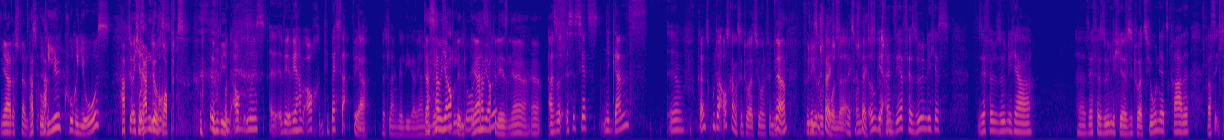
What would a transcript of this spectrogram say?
Ja, ja das stimmt. Hat, Skurril, kurios. Habt ihr euch rangerobbt? Irgendwie. Und auch übrigens, äh, wir, wir haben auch die beste Abwehr bislang der Liga. das habe ich, auch ja, hab ich auch gelesen. Ja, ja, ja. Also es ist jetzt eine ganz, äh, ganz gute Ausgangssituation, finde ich, ja, für die so Rückrunde. Schlecht. Nicht so Und schlecht, irgendwie ein sehr versöhnliches sehr versöhnlicher, äh, sehr versöhnliche Situation jetzt gerade, was ich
